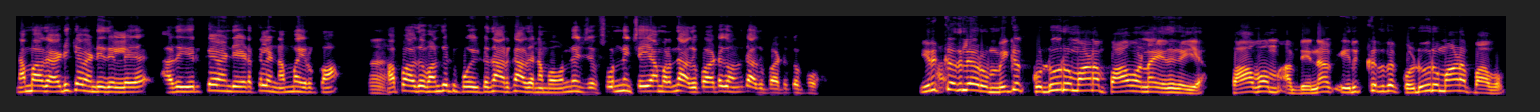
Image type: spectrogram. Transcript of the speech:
நம்ம அதை அடிக்க வேண்டியது இல்லை அது இருக்க வேண்டிய இடத்துல நம்ம இருக்கோம். அப்ப அது வந்துட்டு போயிட்டு தான் இருக்கும். அதை நம்ம ஒன்னும் ஒன்னும் செய்யாம இருந்தா அது பாட்டுக்கு வந்துட்டு அது பாட்டுக்கு போகும். இருக்கிறதுல ஒரு மிக கொடூரமான பாவம்னா எதுங்க ஐயா? பாவம் அப்படின்னா இருக்கிறது கொடூரமான பாவம்.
